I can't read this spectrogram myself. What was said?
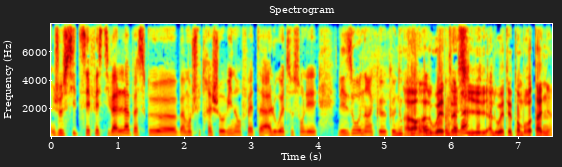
je cite ces festivals-là parce que bah, moi je suis très chauvine en fait, Alouette ce sont les, les zones hein, que, que nous Alors Alouette, si, Alouette est en Bretagne.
